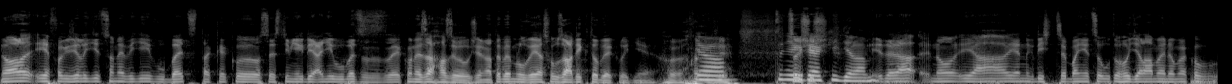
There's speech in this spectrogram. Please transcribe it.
No ale je fakt, že lidi, co nevidí vůbec, tak jako se s tím někdy ani vůbec jako nezahazují, že na tebe mluví a jsou zády k tobě klidně. Jako, Jo, že- to někdy Což jaký dělám. Teda, no já jen když třeba něco u toho děláme, jenom jako,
